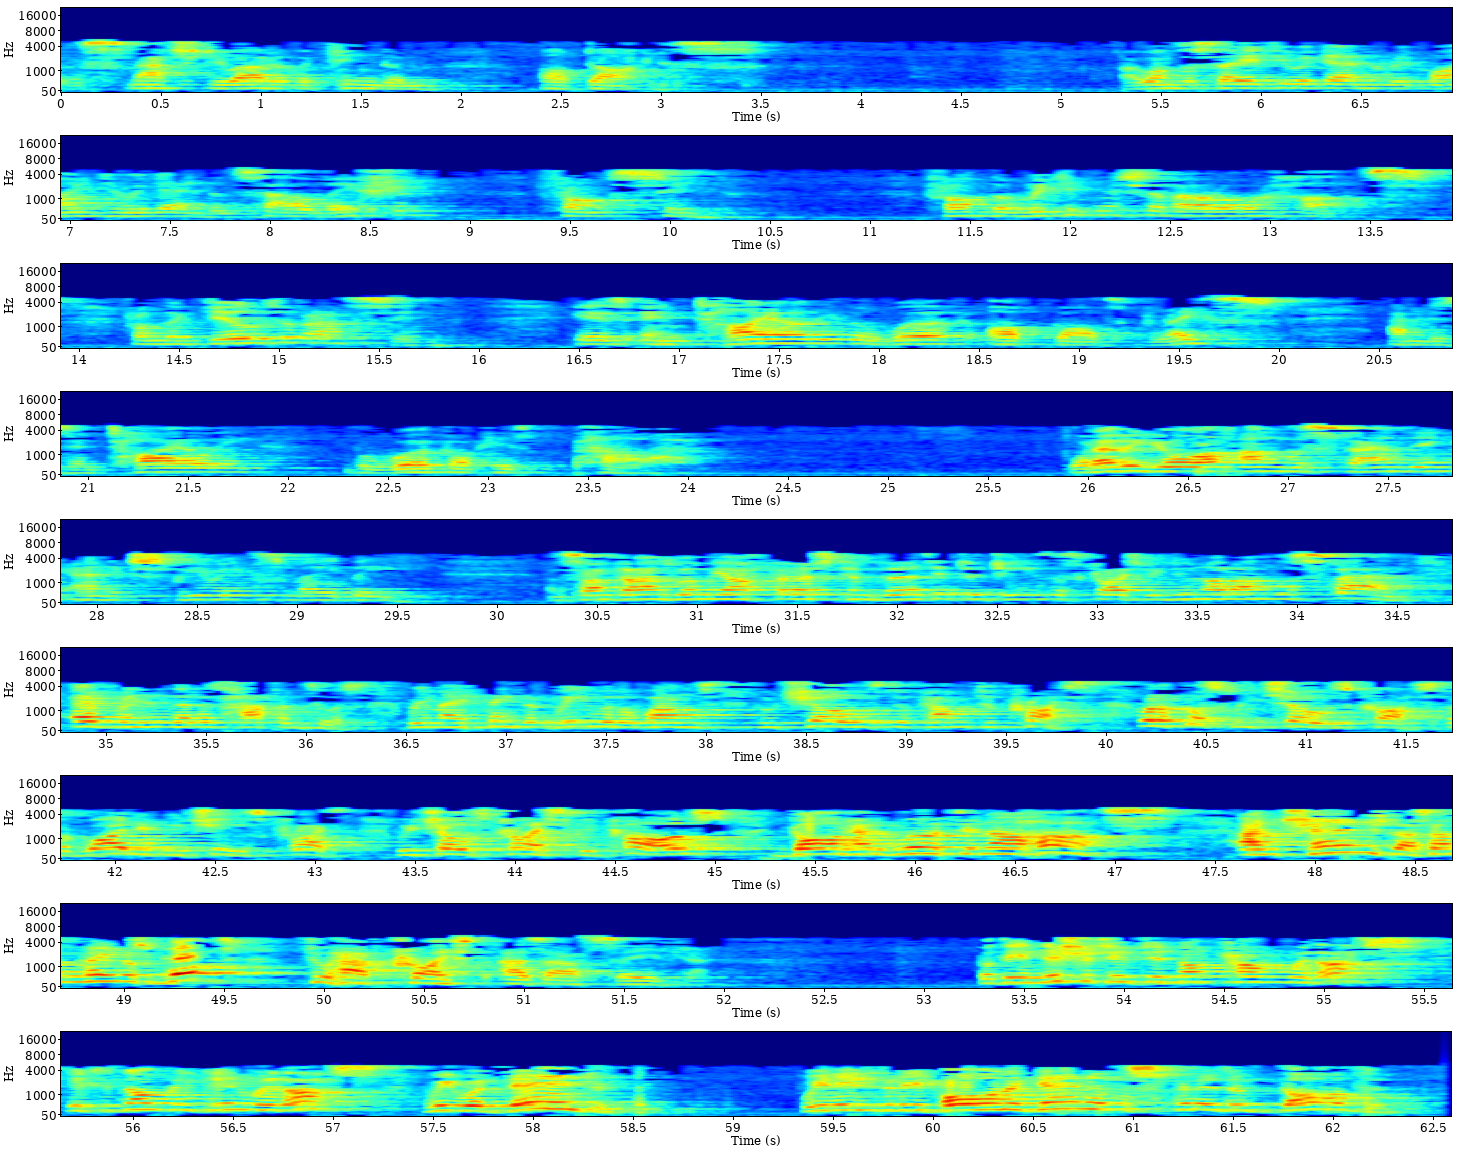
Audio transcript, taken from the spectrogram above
that has snatched you out of the kingdom of darkness. I want to say to you again, remind you again that salvation from sin, from the wickedness of our own hearts, from the guilt of our sin is entirely the work of God's grace and it is entirely the work of His power. Whatever your understanding and experience may be, and sometimes when we are first converted to Jesus Christ, we do not understand everything that has happened to us. We may think that we were the ones who chose to come to Christ. Well, of course we chose Christ, but why did we choose Christ? We chose Christ because God had worked in our hearts and changed us and made us what? To have Christ as our Saviour. But the initiative did not come with us. It did not begin with us. We were dead we needed to be born again of the Spirit of God.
